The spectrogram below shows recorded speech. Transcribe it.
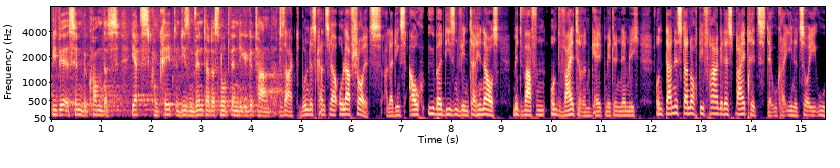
wie wir es hinbekommen, dass jetzt konkret in diesem Winter das Notwendige getan wird. Sagt Bundeskanzler Olaf Scholz, allerdings auch über diesen Winter hinaus, mit Waffen und weiteren Geldmitteln nämlich. Und dann ist da noch die Frage des Beitritts der Ukraine zur EU.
